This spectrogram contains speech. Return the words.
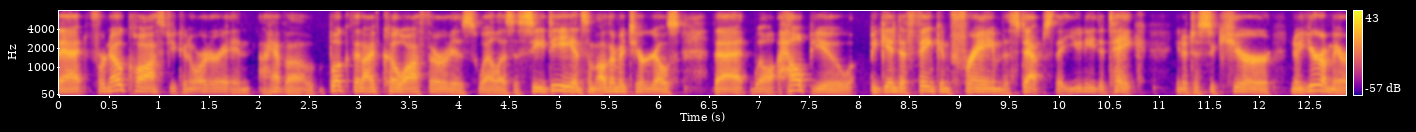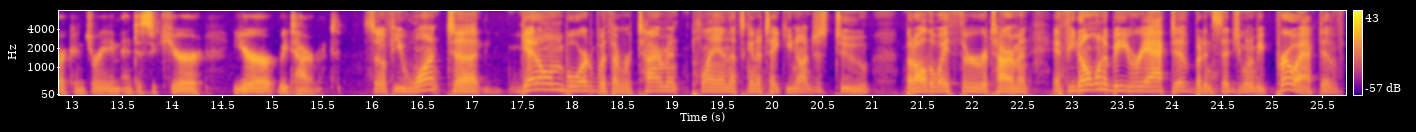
that for no cost you can order it. And i have a book that i've co-authored as well as a cd and some other materials that will help you begin to think and frame the steps that you need to take you know to secure you know your american dream and to secure your retirement. So if you want to get on board with a retirement plan that's going to take you not just to but all the way through retirement if you don't want to be reactive but instead you want to be proactive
